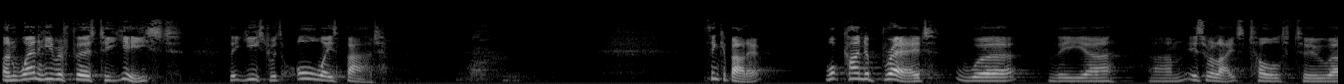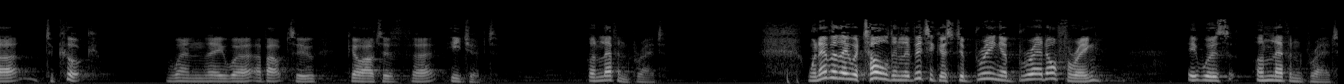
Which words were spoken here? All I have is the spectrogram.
and when he refers to yeast, that yeast was always bad. Think about it. What kind of bread were the uh, um, Israelites told to uh, to cook when they were about to go out of uh, Egypt? Unleavened bread. Whenever they were told in Leviticus to bring a bread offering, it was unleavened bread.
